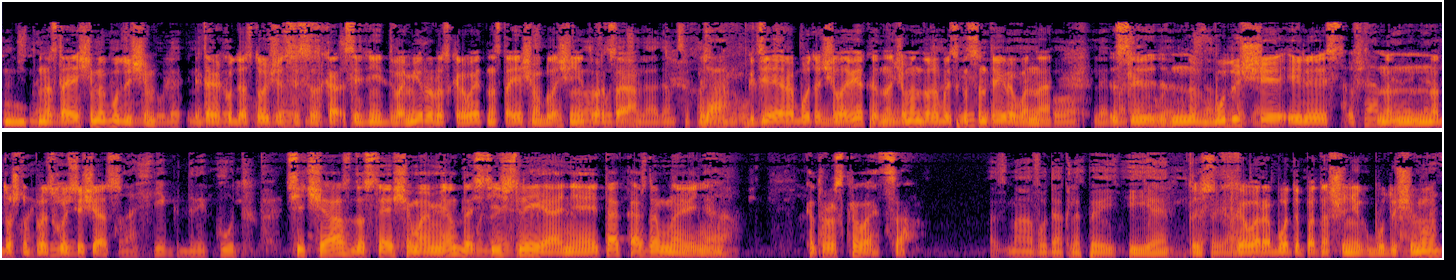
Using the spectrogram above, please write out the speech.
настоящим и будущим. И так как удостоившийся соединить два мира раскрывает настоящем облачение Творца. Да. Где работа человека, на чем она должна быть сконцентрирована? В будущее или на, на то, что происходит сейчас? Сейчас, в настоящий момент, достичь слияния. И так каждое мгновение, которое раскрывается. То есть какова работа по отношению к будущему?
